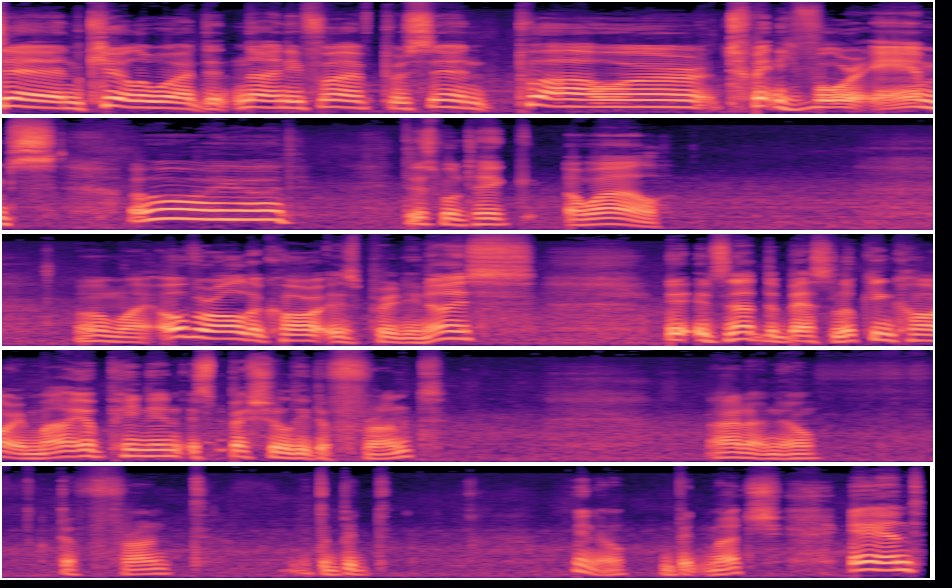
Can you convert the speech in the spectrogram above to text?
10 kilowatt at 95% power, 24 amps. Oh my god, this will take a while. Oh my, overall the car is pretty nice. It's not the best looking car in my opinion, especially the front. I don't know, the front, it's a bit you know, a bit much. And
